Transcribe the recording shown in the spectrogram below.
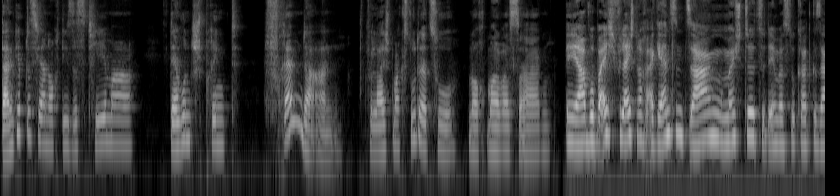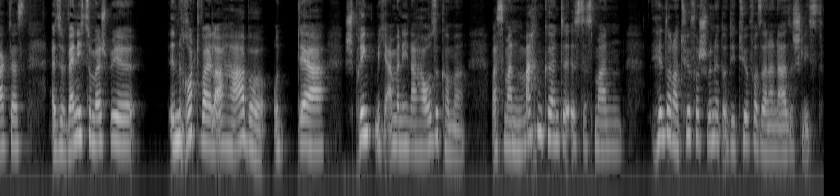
dann gibt es ja noch dieses Thema, der Hund springt Fremde an. Vielleicht magst du dazu noch mal was sagen. Ja, wobei ich vielleicht noch ergänzend sagen möchte zu dem, was du gerade gesagt hast. Also wenn ich zum Beispiel einen Rottweiler habe und der springt mich an, wenn ich nach Hause komme. Was man machen könnte, ist, dass man hinter einer Tür verschwindet und die Tür vor seiner Nase schließt.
